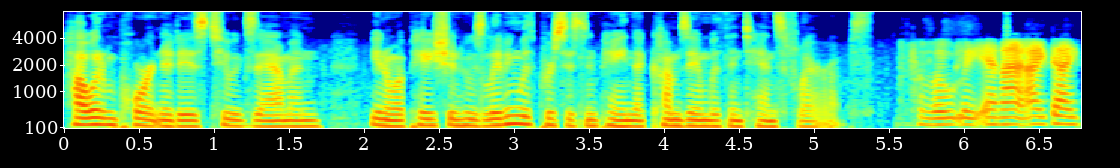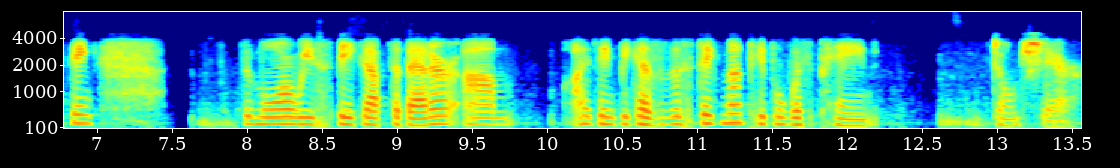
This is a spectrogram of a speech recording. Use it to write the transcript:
how important it is to examine you know, a patient who's living with persistent pain that comes in with intense flare ups. Absolutely. And I, I think the more we speak up, the better. Um, I think because of the stigma, people with pain don't share.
